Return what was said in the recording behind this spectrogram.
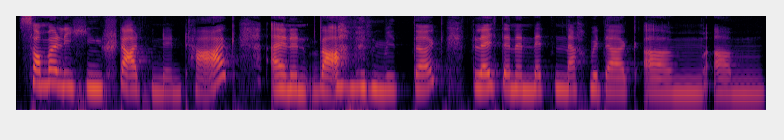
sommerlichen startenden Tag, einen warmen Mittag, vielleicht einen netten Nachmittag am ähm,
